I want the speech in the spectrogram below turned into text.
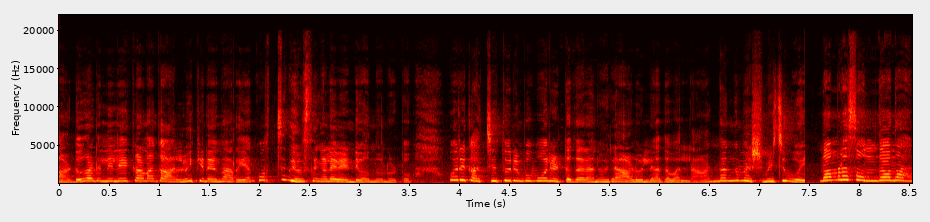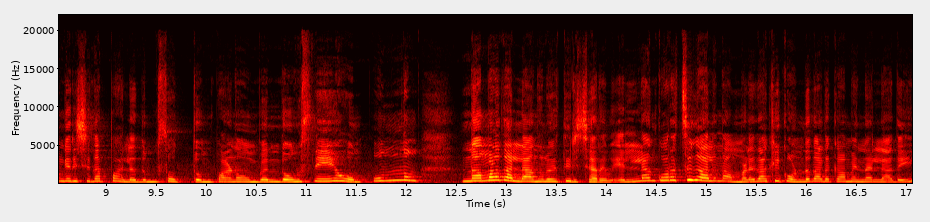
നടുകടലിലേക്കാണ് കാൽ വെക്കണതെന്ന് അറിയാൻ കുറച്ച് ദിവസങ്ങളെ വേണ്ടി വന്നുള്ളൂ കേട്ടോ. ഒരു കച്ചിത്തുരുമ്പ് പോലെ ഇട്ട് തരാൻ ഒരാളും ഇല്ലാതെ വല്ലാണ്ടങ്ങ് വിഷമിച്ചു പോയി. നമ്മളെ സ്വന്തം അഹങ്കരിച്ചിരുന്ന പലതും സ്വത്തും പണവും ബന്ധവും സ്നേഹവും ഒന്നും നമ്മളതല്ല എന്നുള്ളൊരു തിരിച്ചറിവ്. എല്ലാം കുറച്ചു കാലം നമ്മളേതാക്കി കൊണ്ടു നടക്കാമെന്നല്ലാതെ ഈ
